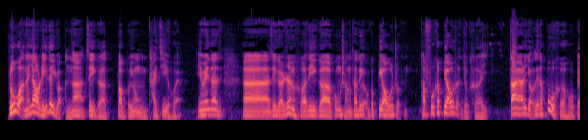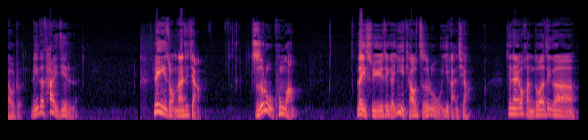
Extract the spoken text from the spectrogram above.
如果呢要离得远呢，这个倒不用太忌讳，因为呢，呃，这个任何的一个工程它都有个标准，它符合标准就可以。当然了，有的它不合乎标准，离得太近了。另一种呢就讲直路空亡，类似于这个一条直路一杆枪。现在有很多这个。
